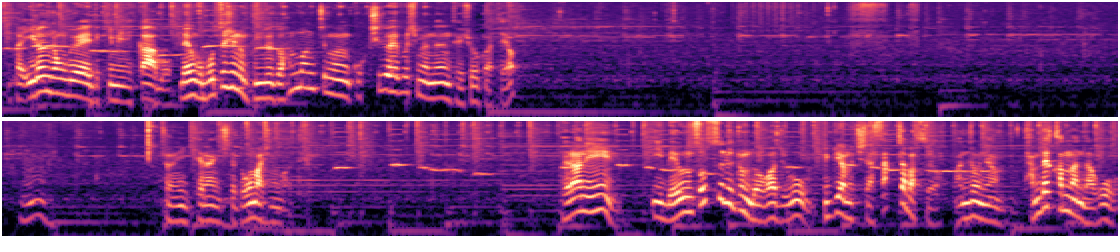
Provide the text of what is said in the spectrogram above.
그러니까 이런 정도의 느낌이니까 뭐 매운 거 못 드시는 분들도 한 번쯤은 꼭 시도해 보시면 되게 좋을 것 같아요. 음. 저는 이 계란이 진짜 너무 맛있는 것 같아요. 계란이 이 매운 소스를 좀 넣어가지고 느끼함을 진짜 싹 잡았어요. 완전 그냥 담백한 맛 나고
